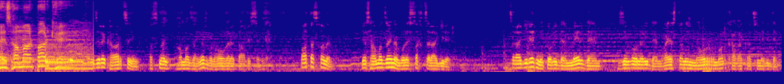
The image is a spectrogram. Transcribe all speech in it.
Մեզ համար պարք է Ձերեք հարցին, ասում են համաձայն ես, որ հողերը տալիս ենք։ Պատասխանեմ, ես համաձայն եմ, որ այստեղ ծրագիր էր։ Ծրագիր էր Նիկոլի դեմ, մեր դեմ, զինվորների դեմ, Հայաստանի նորմալ քաղաքացիների դեմ։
